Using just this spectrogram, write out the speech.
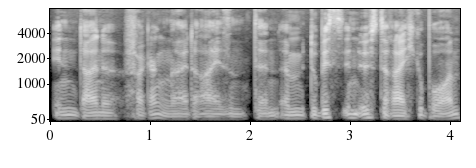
in deine Vergangenheit reisen, denn ähm, du bist in Österreich geboren.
